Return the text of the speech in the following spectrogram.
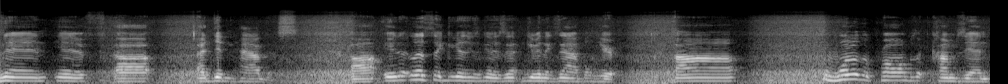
than if uh, I didn't have this. Uh, it, let's say, give, give an example here. Uh, one of the problems that comes in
